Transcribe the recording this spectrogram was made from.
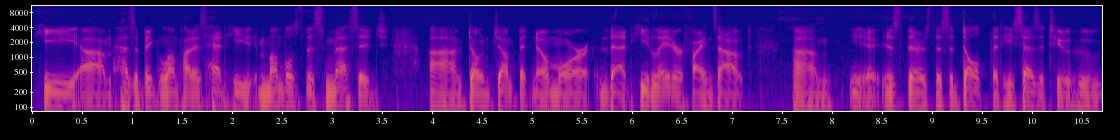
he um, has a big lump on his head, he mumbles this message, uh, "Don't jump it no more," that he later finds out. Um, is there's this adult that he says it to who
